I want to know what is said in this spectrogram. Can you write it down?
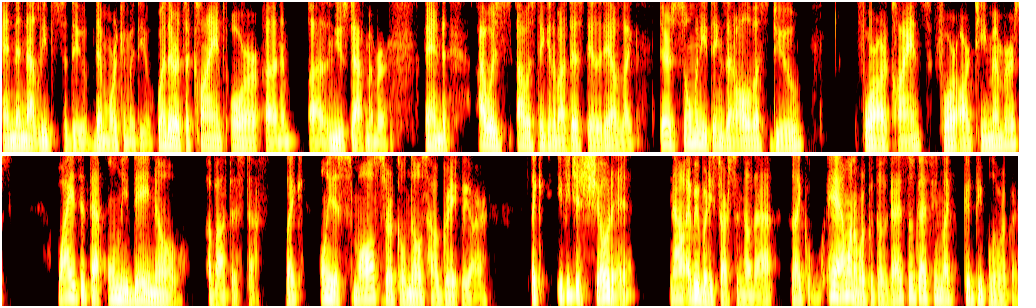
and then that leads to the, them working with you, whether it's a client or an, a new staff member. And I was I was thinking about this the other day. I was like, there's so many things that all of us do for our clients, for our team members. Why is it that only they know about this stuff? Like only a small circle knows how great we are. Like if you just showed it, now everybody starts to know that. Like, hey, I want to work with those guys. Those guys seem like good people to work with.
